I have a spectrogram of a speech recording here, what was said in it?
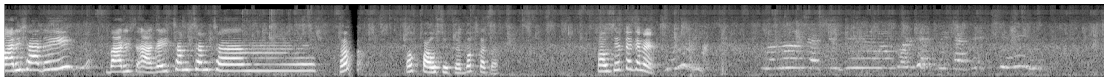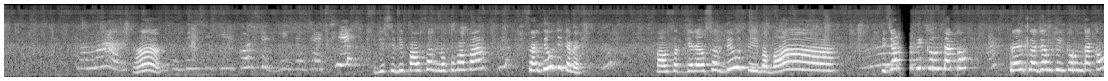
बारिश आ गई। बारिश आ गई। छम छम छम। हो हो पाऊस बघ पाऊस येतोय का नाही? नको बाबा. सर्दी होती का नाही? पावसात गेल्यावर सर्दी होती बाबा. ही जम्पिंग करून दाखव. फ्रेंड्सला जम्पिंग करून दाखव.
